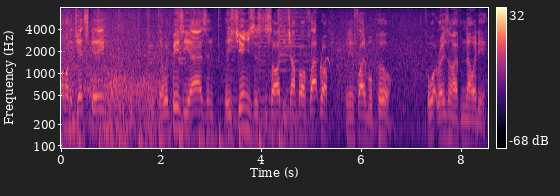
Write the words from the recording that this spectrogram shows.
I'm on the jet ski. Yeah, we're busy as, and these geniuses decide to jump off flat rock in an inflatable pool. For what reason, I have no idea.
